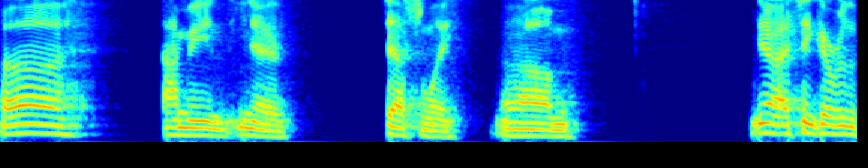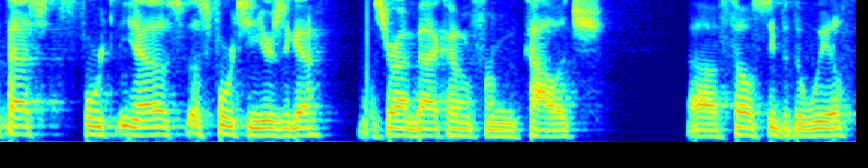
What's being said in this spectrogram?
Uh, I mean, you know, definitely. Um, you know, I think over the past 14, you know, that was, that 14 years ago. I was driving back home from college, uh, fell asleep at the wheel,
